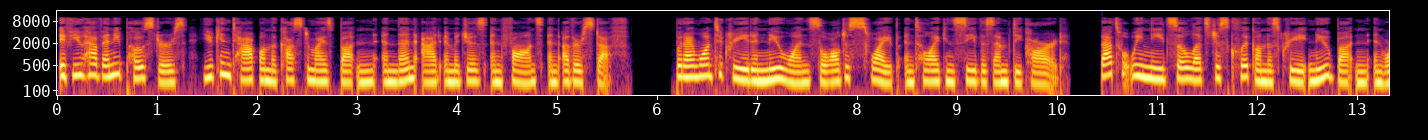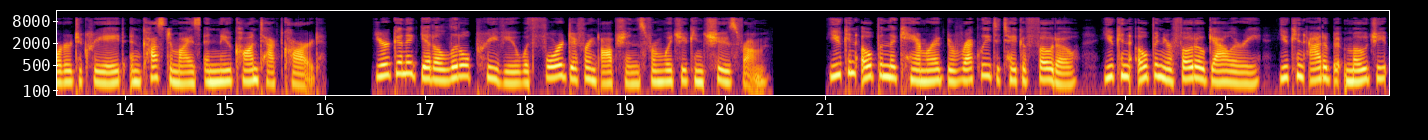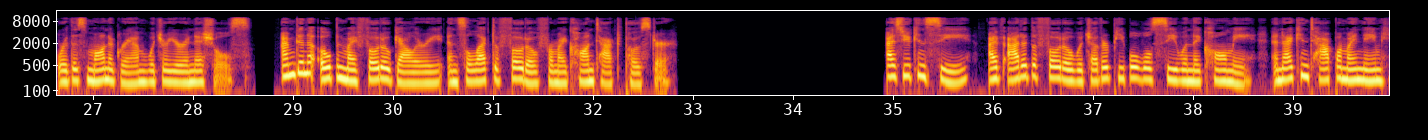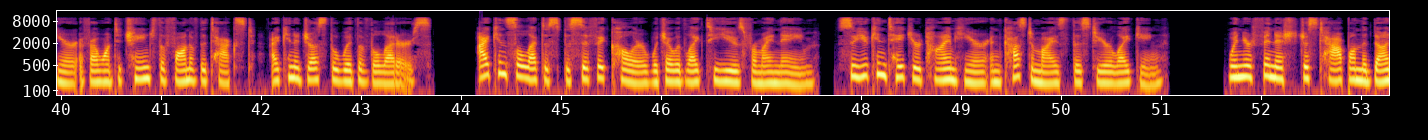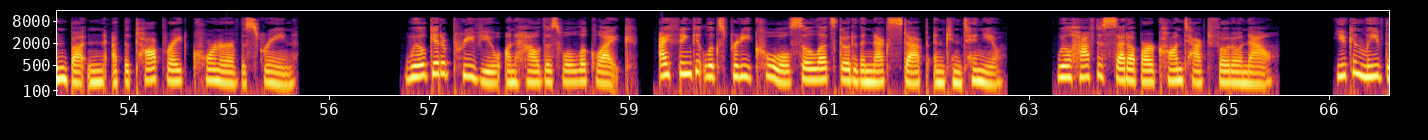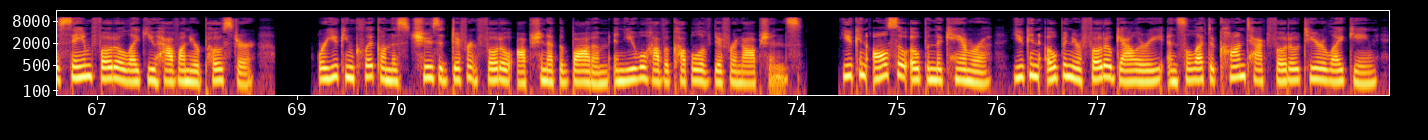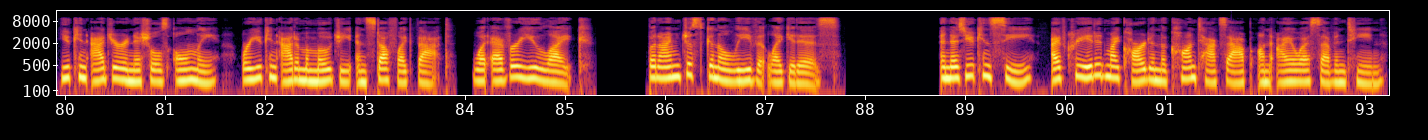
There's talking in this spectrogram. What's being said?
If you have any posters, you can tap on the customize button and then add images and fonts and other stuff. But I want to create a new one so I'll just swipe until I can see this empty card. That's what we need so let's just click on this create new button in order to create and customize a new contact card you're gonna get a little preview with four different options from which you can choose from. You can open the camera directly to take a photo, you can open your photo gallery, you can add a bitmoji or this monogram which are your initials. I'm gonna open my photo gallery and select a photo for my contact poster. As you can see, I've added the photo which other people will see when they call me, and I can tap on my name here if I want to change the font of the text, I can adjust the width of the letters. I can select a specific color which I would like to use for my name, so you can take your time here and customize this to your liking. When you're finished just tap on the Done button at the top right corner of the screen. We'll get a preview on how this will look like. I think it looks pretty cool so let's go to the next step and continue. We'll have to set up our contact photo now. You can leave the same photo like you have on your poster, or you can click on this choose a different photo option at the bottom and you will have a couple of different options. You can also open the camera, you can open your photo gallery and select a contact photo to your liking, you can add your initials only, or you can add an emoji and stuff like that, whatever you like. But I'm just gonna leave it like it is. And as you can see, I've created my card in the Contacts app on iOS 17.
